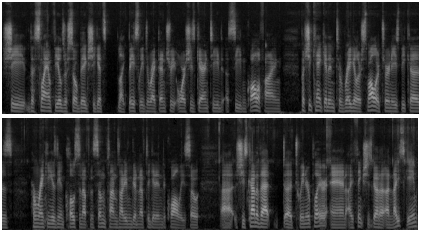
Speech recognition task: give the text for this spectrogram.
she the slam fields are so big she gets like basically direct entry or she's guaranteed a seed in qualifying, but she can't get into regular smaller tourneys because her ranking isn't even close enough and sometimes not even good enough to get into qualies. So uh, she's kind of that uh, tweener player, and I think she's got a, a, nice game.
